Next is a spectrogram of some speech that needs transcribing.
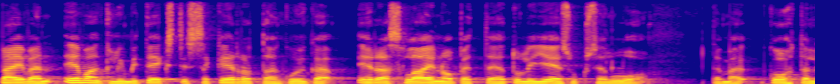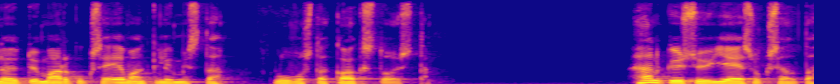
Päivän evankeliumitekstissä kerrotaan, kuinka eräs lainopettaja tuli Jeesuksen luo. Tämä kohta löytyy Markuksen evankeliumista luvusta 12. Hän kysyi Jeesukselta,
